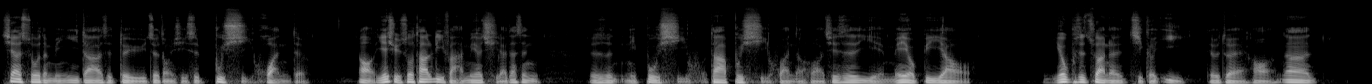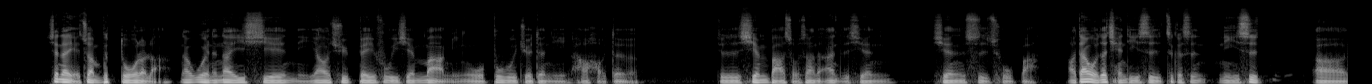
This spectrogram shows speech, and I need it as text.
现在所有的民意，大家是对于这东西是不喜欢的。哦，也许说他立法还没有起来，但是就是你不喜欢，大家不喜欢的话，其实也没有必要。你又不是赚了几个亿，对不对？哦，那。现在也赚不多了啦，那为了那一些你要去背负一些骂名，我不如觉得你好好的，就是先把手上的案子先先试出吧。啊，当然我的前提是这个是你是呃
